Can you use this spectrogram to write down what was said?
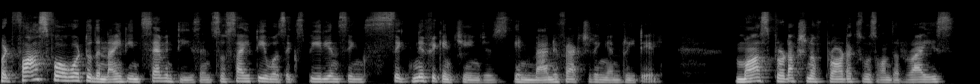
But fast forward to the 1970s, and society was experiencing significant changes in manufacturing and retail. Mass production of products was on the rise,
